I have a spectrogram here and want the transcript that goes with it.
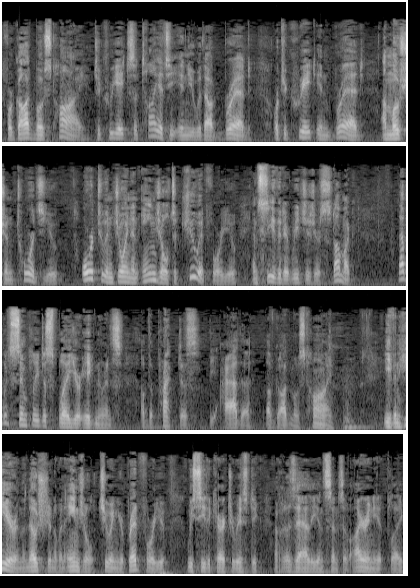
for God Most High to create satiety in you without bread, or to create in bread a motion towards you, or to enjoin an angel to chew it for you and see that it reaches your stomach, that would simply display your ignorance of the practice, the ada, of God Most High. Even here, in the notion of an angel chewing your bread for you, we see the characteristic Ghazalian sense of irony at play.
